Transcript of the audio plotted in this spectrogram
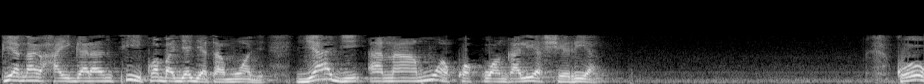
pia nayo haigarantii kwamba jaji ataamuaje jaji anaamua kwa kuangalia sheria kwa hiyo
